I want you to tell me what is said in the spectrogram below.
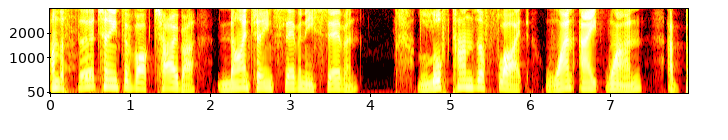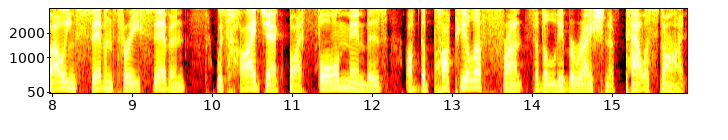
On the 13th of October 1977, Lufthansa Flight 181, a Boeing 737, was hijacked by four members of the Popular Front for the Liberation of Palestine.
